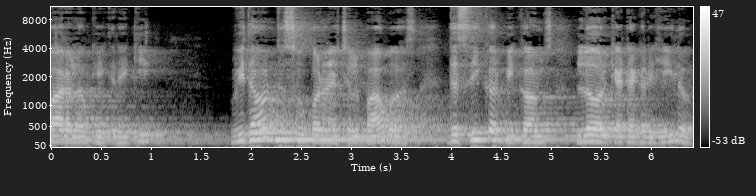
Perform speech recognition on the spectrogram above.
paralokik Reiki. Without the supernatural powers, the seeker becomes lower category healer.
